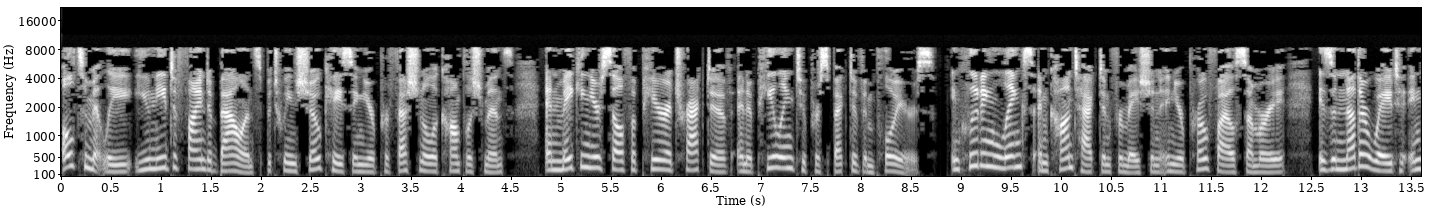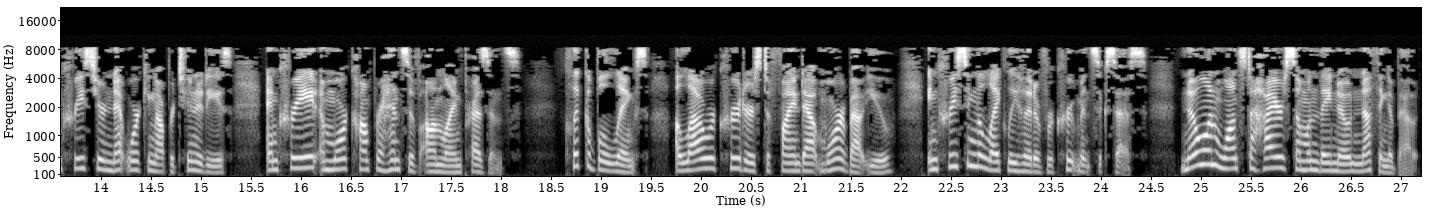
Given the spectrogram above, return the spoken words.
Ultimately, you need to find a balance between showcasing your professional accomplishments and making yourself appear attractive and appealing to prospective employers. Including links and contact information in your profile summary is another way to increase your networking opportunities and create a more comprehensive online presence. Clickable links allow recruiters to find out more about you, increasing the likelihood of recruitment success. No one wants to hire someone they know nothing about.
